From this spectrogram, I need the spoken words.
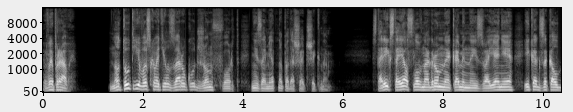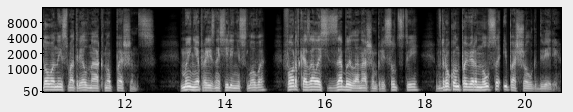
«Вы правы». Но тут его схватил за руку Джон Форд, незаметно подошедший к нам. Старик стоял, словно огромное каменное изваяние, и как заколдованный смотрел на окно Пэшенс. Мы не произносили ни слова. Форд, казалось, забыл о нашем присутствии. Вдруг он повернулся и пошел к двери.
